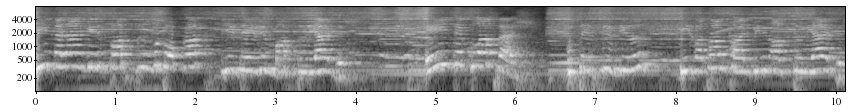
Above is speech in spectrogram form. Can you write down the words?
bilmeden gelip bastığın bu toprak bir devrin bastığı yerdir. Eğil de kulak ver, bu sessiz bir vatan kalbinin attığı yerdir.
